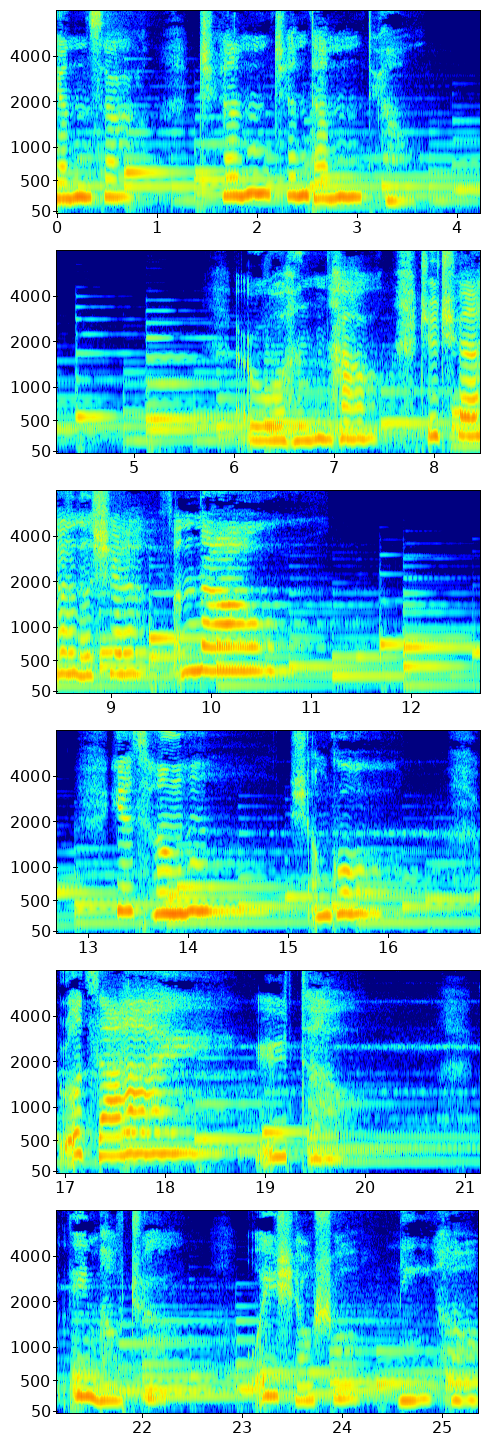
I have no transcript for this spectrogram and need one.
颜色渐渐淡掉，而我很好，只缺了些烦恼。也曾想过，若再遇到，礼貌着微笑说你好。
